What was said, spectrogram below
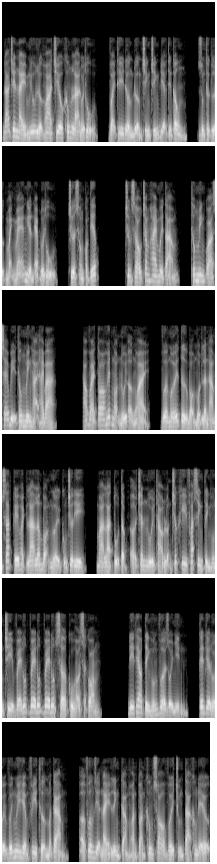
Đã trên này mưu lược hoa chiêu không là đối thủ, vậy thì đường đường chính chính địa tiến công dùng thực lực mạnh mẽ nghiền ép đối thủ chưa xong còn tiếp. Chương 628, thông minh quá sẽ bị thông minh hại hai ba. Áo vải to huyết ngọn núi ở ngoài vừa mới từ bỏ một lần ám sát kế hoạch la lâm bọn người cũng chưa đi mà là tụ tập ở chân núi thảo luận trước khi phát sinh tình huống chi vế đút vế đút vế đút sở cù họ sở con. Đi theo tình huống vừa rồi nhìn tên kia đối với nguy hiểm phi thường mất cảm ở phương diện này linh cảm hoàn toàn không so với chúng ta không đều.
